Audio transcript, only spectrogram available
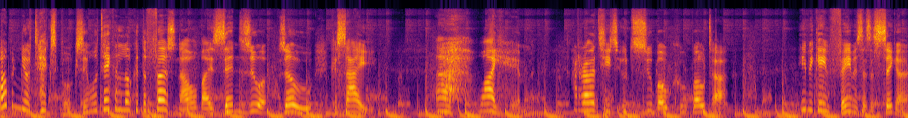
Open your textbooks and we'll take a look at the first novel by Zenzu Zou Kasai. Ah, why him? I'd rather teach Utsubo Kubota. He became famous as a singer,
